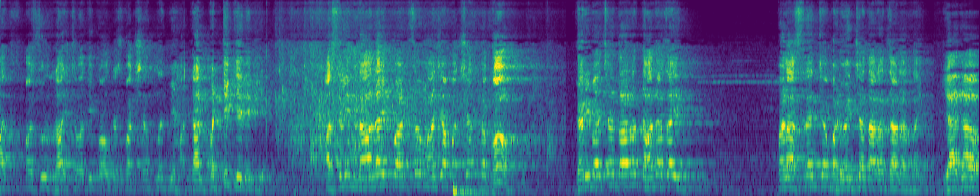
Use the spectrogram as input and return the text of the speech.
आजपासून राष्ट्रवादी काँग्रेस पक्षातनं मी गालपट्टी केलेली आहे. असली नालायक माणसं माझ्या पक्षात नको. गरिबाच्या दारात दादा जाईल पण असल्यांच्या भडव्यांच्या दारात जाणार नाही. यादव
